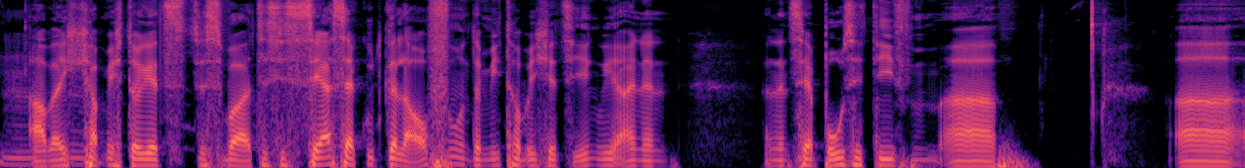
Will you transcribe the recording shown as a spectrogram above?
Mhm. Aber ich habe mich da jetzt, das war, das ist sehr, sehr gut gelaufen und damit habe ich jetzt irgendwie einen, einen sehr positiven, äh, äh,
